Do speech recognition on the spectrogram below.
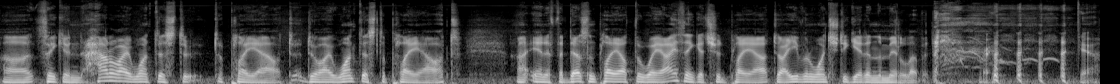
Uh, thinking, How do I want this to, to play out? Do I want this to play out? Uh, and if it doesn't play out the way I think it should play out, do I even want you to get in the middle of it? right. Yeah.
